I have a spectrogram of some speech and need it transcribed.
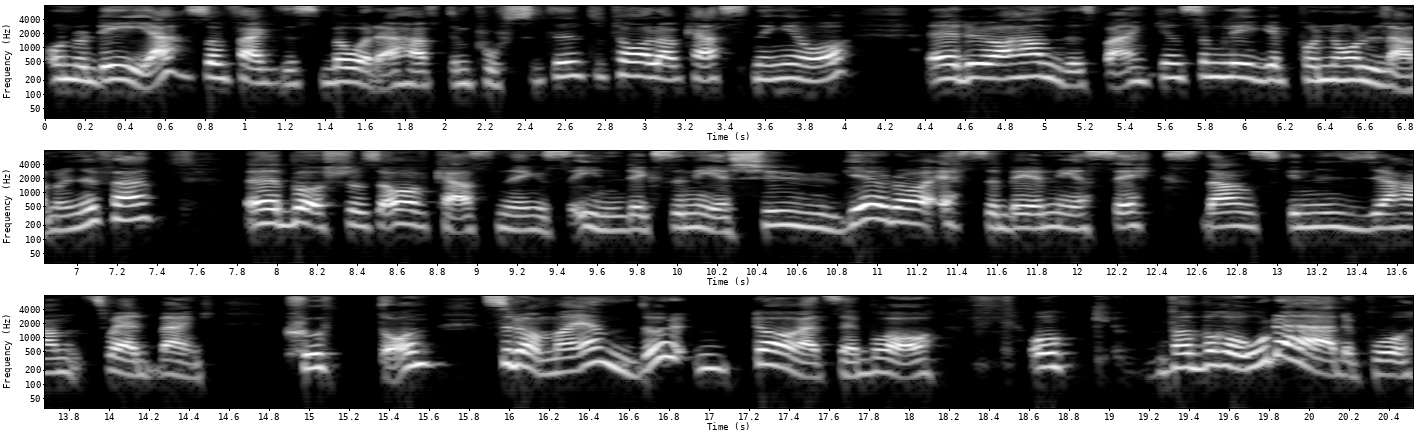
och Nordea som faktiskt båda haft en positiv totalavkastning i år. Eh, du har Handelsbanken som ligger på nollan ungefär. Eh, börsens avkastningsindex är ner 20 och då har SEB ner 6, Danske 9, Swedbank 17. Så de har ändå klarat sig bra. Och vad beror det här på?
